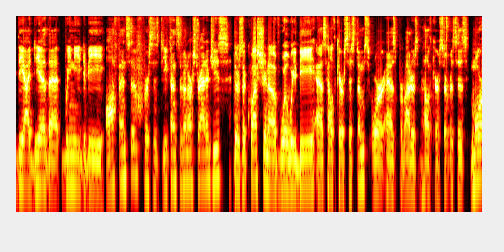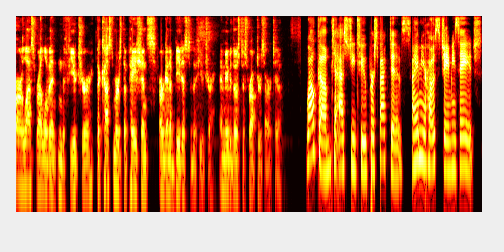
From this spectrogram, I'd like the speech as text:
the idea that we need to be offensive versus defensive in our strategies. There's a question of will we be as healthcare systems or as providers of healthcare services more or less relevant in the future? The customers, the patients are going to beat us to the future, and maybe those disruptors are too. Welcome to SG2 Perspectives. I am your host, Jamie Zage.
